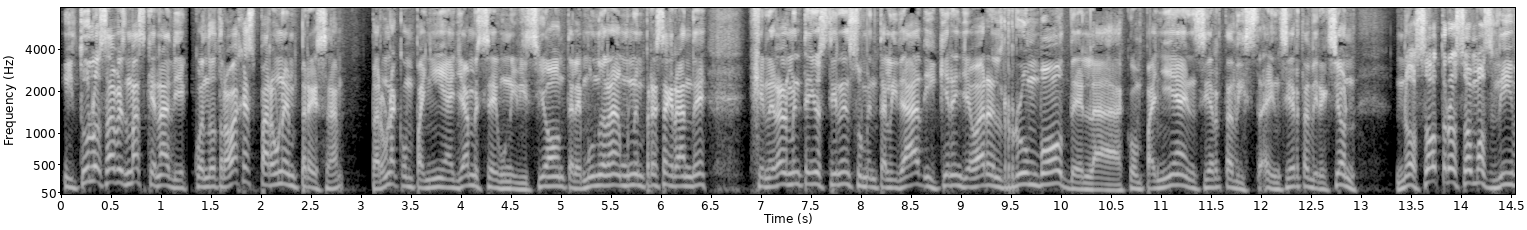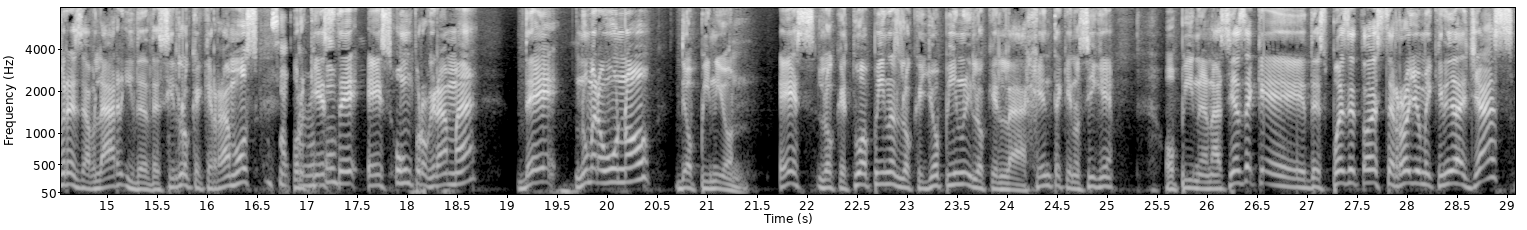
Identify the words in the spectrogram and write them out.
y tú lo sabes más que nadie, cuando trabajas para una empresa, para una compañía, llámese Univision, Telemundo, una, una, empresa grande, generalmente ellos tienen su mentalidad y quieren llevar el rumbo de la compañía en cierta, en cierta dirección. Nosotros somos libres de hablar y de decir lo que querramos, porque este es un programa de, número uno, de opinión. Es lo que tú opinas, lo que yo opino y lo que la gente que nos sigue opinan. Así es de que después de todo este rollo, mi querida Jazz,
